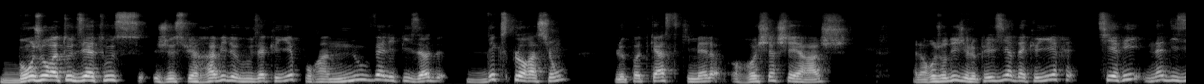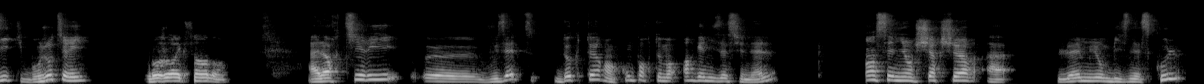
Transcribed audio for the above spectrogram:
Bonjour à toutes et à tous, je suis ravi de vous accueillir pour un nouvel épisode d'Exploration, le podcast qui mêle recherche et RH. Alors aujourd'hui, j'ai le plaisir d'accueillir Thierry Nadizik. Bonjour Thierry. Bonjour Alexandre. Alors Thierry, euh, vous êtes docteur en comportement organisationnel, enseignant-chercheur à l'EM Lyon Business School,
